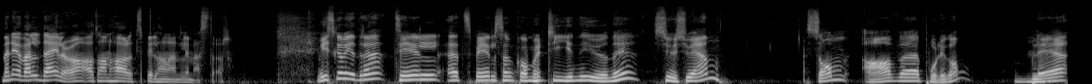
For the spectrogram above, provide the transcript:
Men det er jo veldig deilig da at han har et spill han endelig mestrer. Vi skal videre til et spill som kommer 10. juni 2021. Som av eh, Polygon ble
